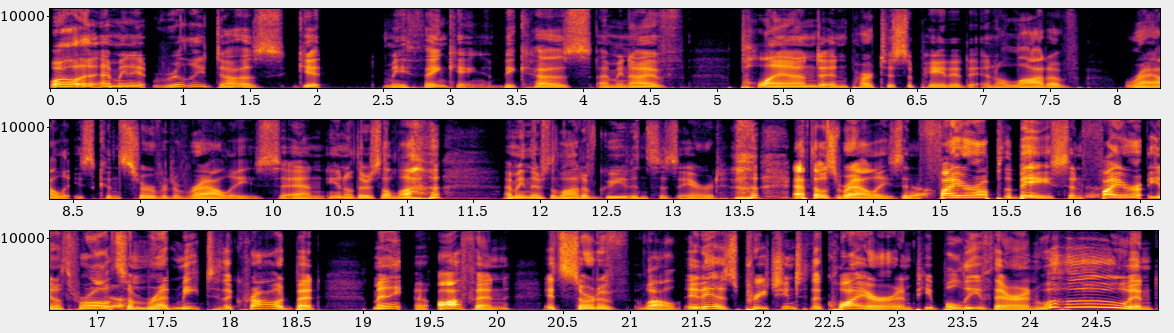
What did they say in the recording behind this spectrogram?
Well, I mean, it really does get me thinking because, I mean, I've planned and participated in a lot of rallies, conservative rallies. And, you know, there's a lot. I mean, there's a lot of grievances aired at those rallies, and Yeah. fire up the base and Yeah. fire, you know, throw out Yeah. some red meat to the crowd. But many uh, often it's sort of well, it is preaching to the choir, and people leave there and woohoo, and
